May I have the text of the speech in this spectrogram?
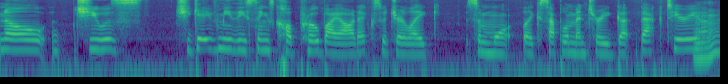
know, she was, she gave me these things called probiotics, which are like some more like supplementary gut bacteria. Mm-hmm.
